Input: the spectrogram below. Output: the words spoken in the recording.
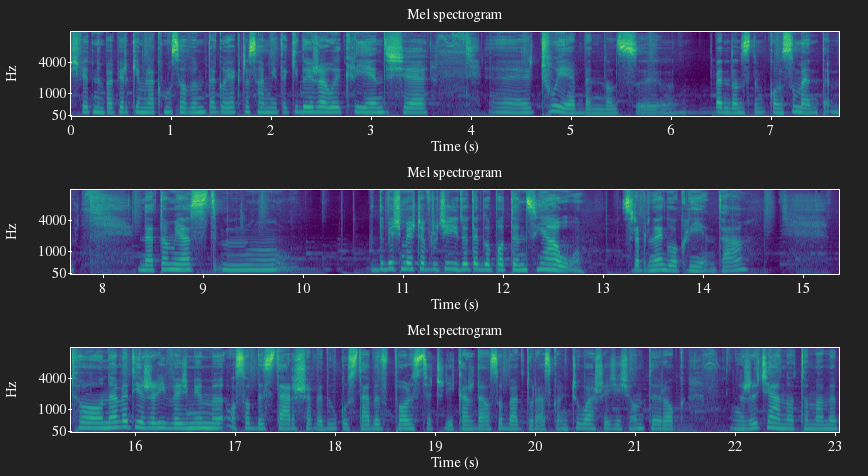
świetnym papierkiem lakmusowym tego, jak czasami taki dojrzały klient się y, czuje, będąc, będąc tym konsumentem. Natomiast mm, Gdybyśmy jeszcze wrócili do tego potencjału srebrnego klienta, to nawet jeżeli weźmiemy osoby starsze według ustawy w Polsce, czyli każda osoba, która skończyła 60 rok życia, no to mamy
